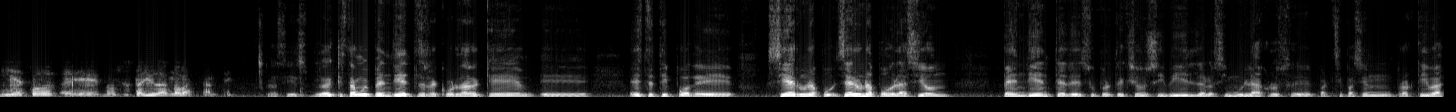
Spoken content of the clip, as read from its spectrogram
y eso eh, nos está ayudando bastante. Así es, pues hay que estar muy pendientes, recordar que eh, este tipo de, ser una, ser una población pendiente de su protección civil, de los simulacros, eh, participación proactiva,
